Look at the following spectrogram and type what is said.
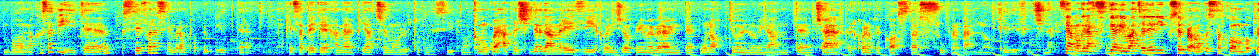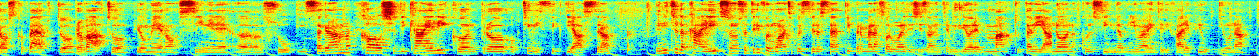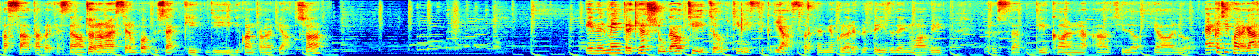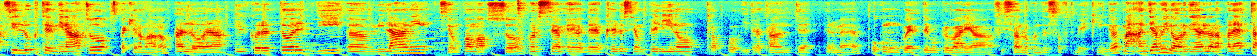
Boh, ma cosa dite? Sephora sembra un po' più glitteratino che sapete a me piace molto come situa. Comunque a prescindere da Amresi come dicevo prima è veramente un ottimo illuminante. Cioè per quello che costa è super bello. Che difficile. Siamo grazie di arrivati all'ellipse provo questa combo che ho scoperto provato più o meno simile uh, su Instagram. Colch di Kylie contro Optimistic di Astra Inizio da Kylie, sono stati riformulati questi rossetti, per me la formula è decisamente migliore ma tuttavia non consiglio minimamente di fare più di una passata perché sennò tornano a essere un po' più secchi di, di quanto a me piaccia. E nel mentre che asciuga utilizzo Optimistic di Astra che è il mio colore preferito dei nuovi rossetti con acido iolo eccoci qua ragazzi look terminato. Specchio alla mano. Allora il correttore di uh, Milani si è un po' mosso. Forse eh, credo sia un pelino troppo idratante per me o comunque devo provare a fissarlo con del soft baking ma andiamo in ordine allora paletta,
